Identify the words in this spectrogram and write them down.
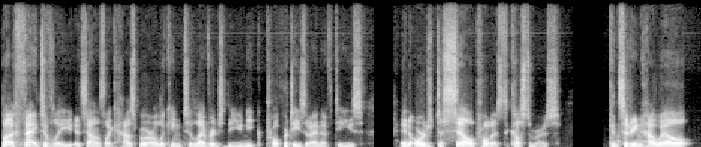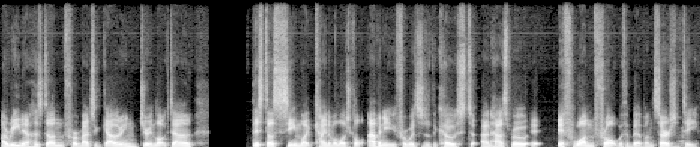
But effectively, it sounds like Hasbro are looking to leverage the unique properties of NFTs in order to sell products to customers. Considering how well Arena has done for Magic Gathering during lockdown, this does seem like kind of a logical avenue for Wizards of the Coast and Hasbro, if one fraught with a bit of uncertainty.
